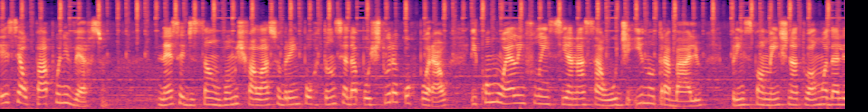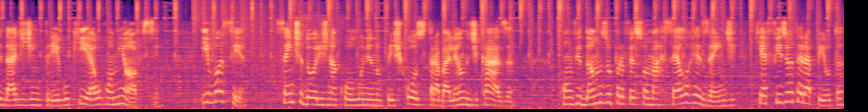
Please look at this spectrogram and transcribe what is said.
esse é o Papo Universo. Nessa edição, vamos falar sobre a importância da postura corporal e como ela influencia na saúde e no trabalho, principalmente na atual modalidade de emprego que é o home office. E você, sente dores na coluna e no pescoço trabalhando de casa? Convidamos o professor Marcelo Rezende, que é fisioterapeuta,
